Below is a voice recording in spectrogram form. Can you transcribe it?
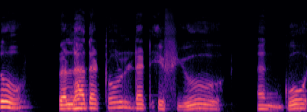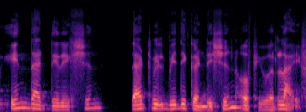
so, Prahlada told that if you uh, go in that direction, that will be the condition of your life.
